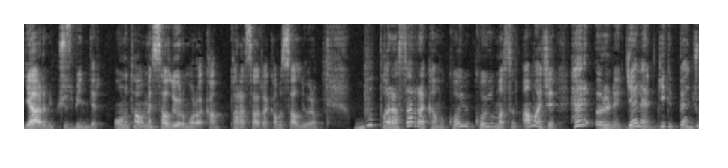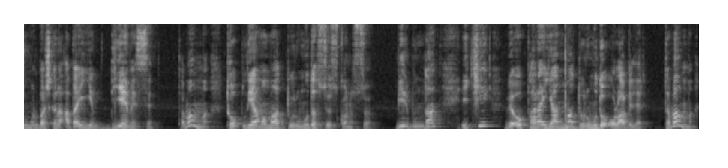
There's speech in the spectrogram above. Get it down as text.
Yarın 300 bindir. Onu tamamen sallıyorum o rakam. Parasal rakamı sallıyorum. Bu parasal rakamı koy, koyulmasın amacı her önüne gelen gidip ben Cumhurbaşkanı adayıyım diyemesin. Tamam mı? Toplayamama durumu da söz konusu. Bir bundan. iki ve o para yanma durumu da olabilir. Tamam mı?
